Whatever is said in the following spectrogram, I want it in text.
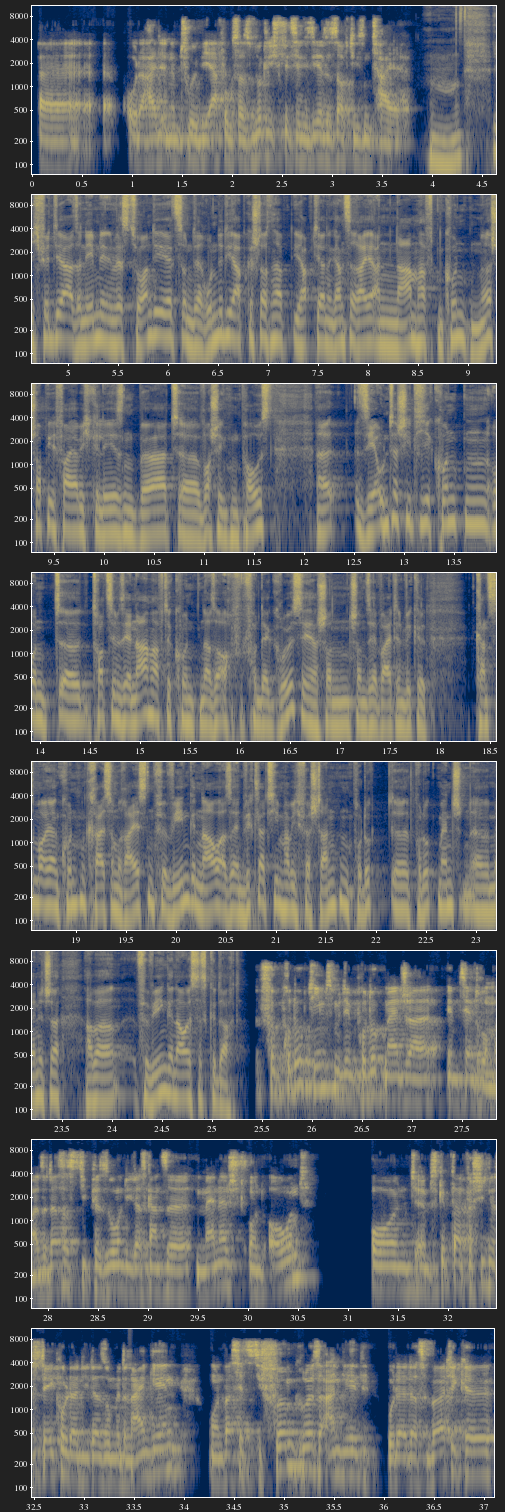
äh, oder halt in einem Tool wie Airfox, das wirklich spezialisiert ist auf diesen Teil. Mhm. Ich finde ja, also neben den Investoren, die ihr jetzt und der Runde, die ihr abgeschlossen habt, ihr habt ja eine ganze Reihe an namhaften Kunden. Ne? Shopify habe ich gelesen, Bird, äh, Washington Post. Äh, sehr unterschiedliche Kunden und äh, trotzdem sehr namhafte Kunden, also auch von der Größe her schon, schon sehr weit entwickelt. Kannst du mal euren Kundenkreis umreißen? Für wen genau? Also Entwicklerteam habe ich verstanden, Produkt, äh, Produktmanager, aber für wen genau ist das gedacht? Für Produktteams mit dem Produktmanager im Zentrum. Also das ist die Person, die das Ganze managt und ownt. Und ähm, es gibt dann verschiedene Stakeholder, die da so mit reingehen. Und was jetzt die Firmengröße angeht oder das Vertical,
